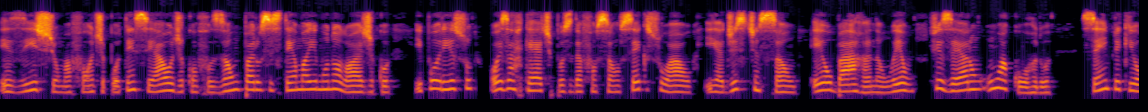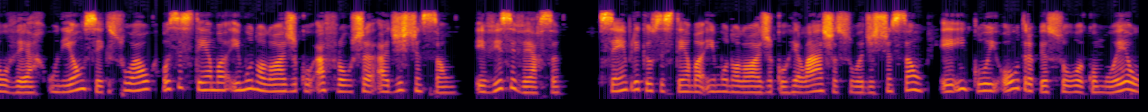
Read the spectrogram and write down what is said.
existe uma fonte potencial de confusão para o sistema imunológico e, por isso, os arquétipos da função sexual e a distinção eu barra não eu fizeram um acordo Sempre que houver união sexual, o sistema imunológico afrouxa a distinção, e vice-versa. Sempre que o sistema imunológico relaxa sua distinção e inclui outra pessoa como eu,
